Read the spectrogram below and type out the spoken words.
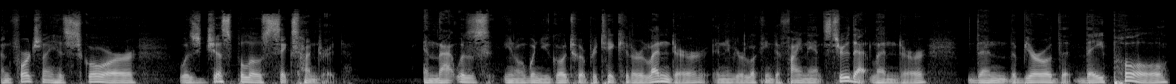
unfortunately, his score was just below 600 and that was you know when you go to a particular lender and if you're looking to finance through that lender then the bureau that they pull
